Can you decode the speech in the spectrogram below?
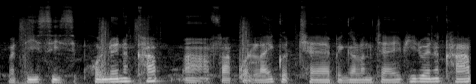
ส วัสดี 40 คนด้วยนะครับ อ่า ฝากกดไลค์ กดแชร์เป็นกำลังใจให้พี่ด้วยนะครับ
